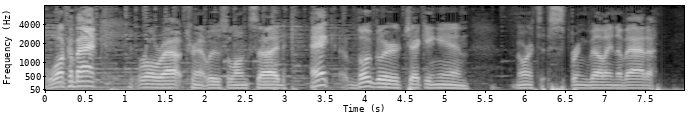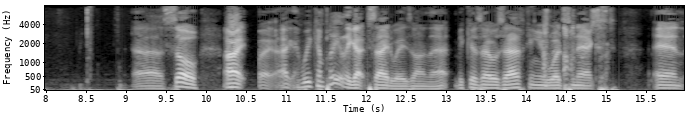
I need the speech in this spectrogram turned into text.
Welcome back. Rural Route, Trent Loos alongside Hank Vogler checking in North Spring Valley, Nevada. Uh, so, all right, I, we completely got sideways on that because I was asking you what's next. And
